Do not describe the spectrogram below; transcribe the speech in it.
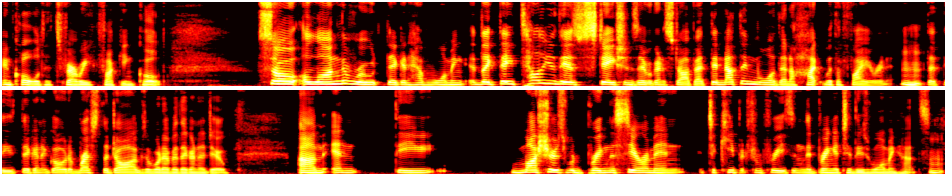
and cold. It's very fucking cold. So along the route, they're gonna have warming. Like they tell you, there's stations they were gonna stop at. They're nothing more than a hut with a fire in it. Mhm. That these they're gonna go to rest the dogs or whatever they're gonna do. Um, and the mushers would bring the serum in to keep it from freezing. They'd bring it to these warming huts. Mhm.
